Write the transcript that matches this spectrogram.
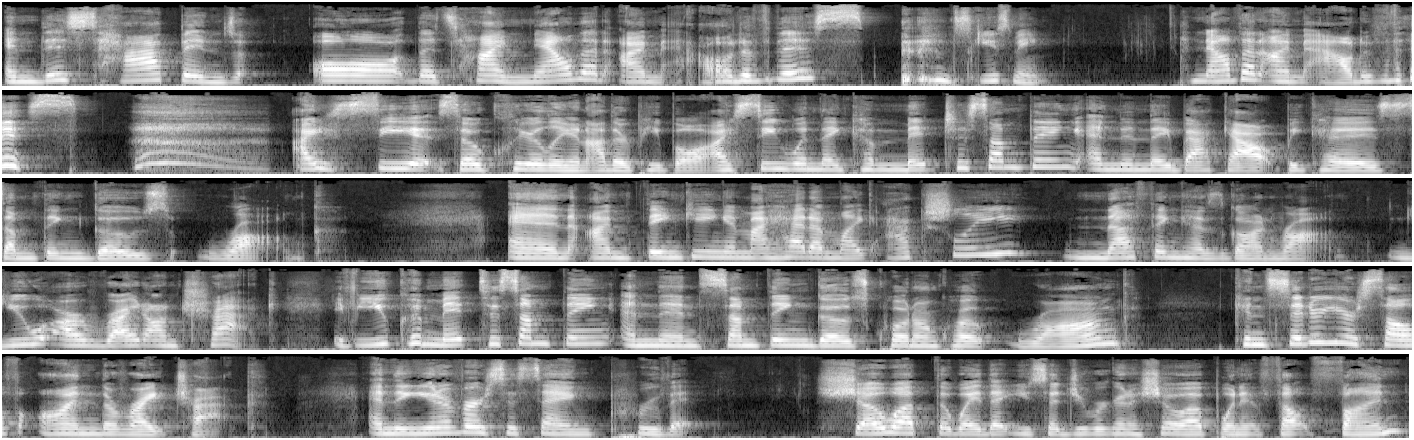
And this happens all the time. Now that I'm out of this, excuse me, now that I'm out of this, I see it so clearly in other people. I see when they commit to something and then they back out because something goes wrong. And I'm thinking in my head, I'm like, actually, nothing has gone wrong. You are right on track. If you commit to something and then something goes quote unquote wrong, consider yourself on the right track. And the universe is saying, prove it. Show up the way that you said you were going to show up when it felt fun,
